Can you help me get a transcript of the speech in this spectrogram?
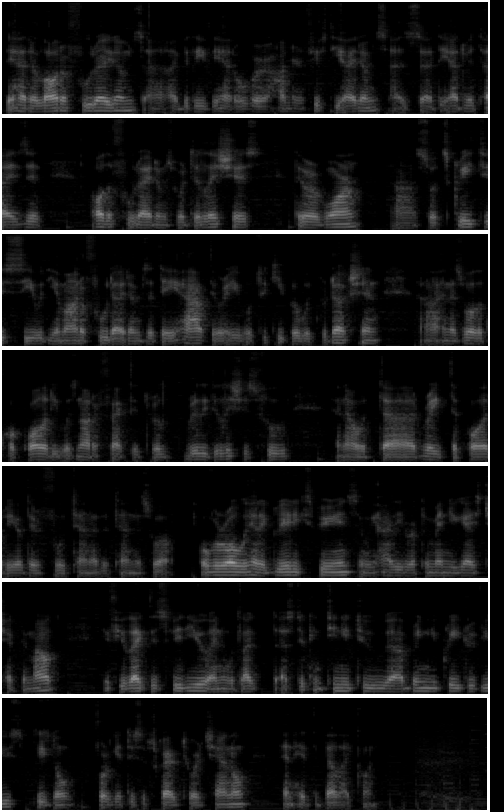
They had a lot of food items. Uh, I believe they had over 150 items as uh, they advertised it. All the food items were delicious. They were warm. Uh, so it's great to see with the amount of food items that they have, they were able to keep up with production uh, and as well the quality was not affected. Re really delicious food and I would uh, rate the quality of their food 10 out of 10 as well. Overall, we had a great experience and we highly recommend you guys check them out. If you like this video and would like us to continue to uh, bring you great reviews, please don't forget to subscribe to our channel and hit the bell icon.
